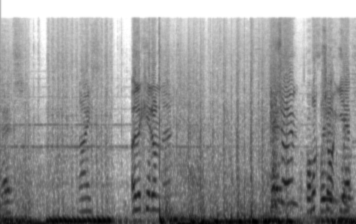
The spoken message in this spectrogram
Next. Nice. Other kid on there. Headshot him. Got One shot. of Yeah. them.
